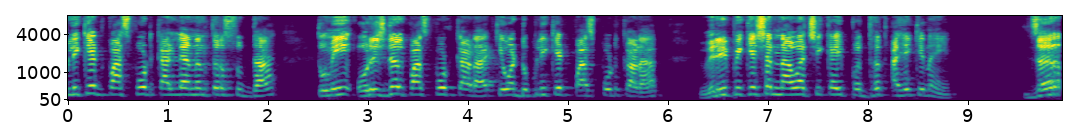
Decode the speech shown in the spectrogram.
डुप्लिकेट पासपोर्ट काढल्यानंतर सुद्धा तुम्ही ओरिजिनल पासपोर्ट काढा किंवा डुप्लिकेट पासपोर्ट काढा व्हेरिफिकेशन नावाची काही पद्धत आहे की नाही? जर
